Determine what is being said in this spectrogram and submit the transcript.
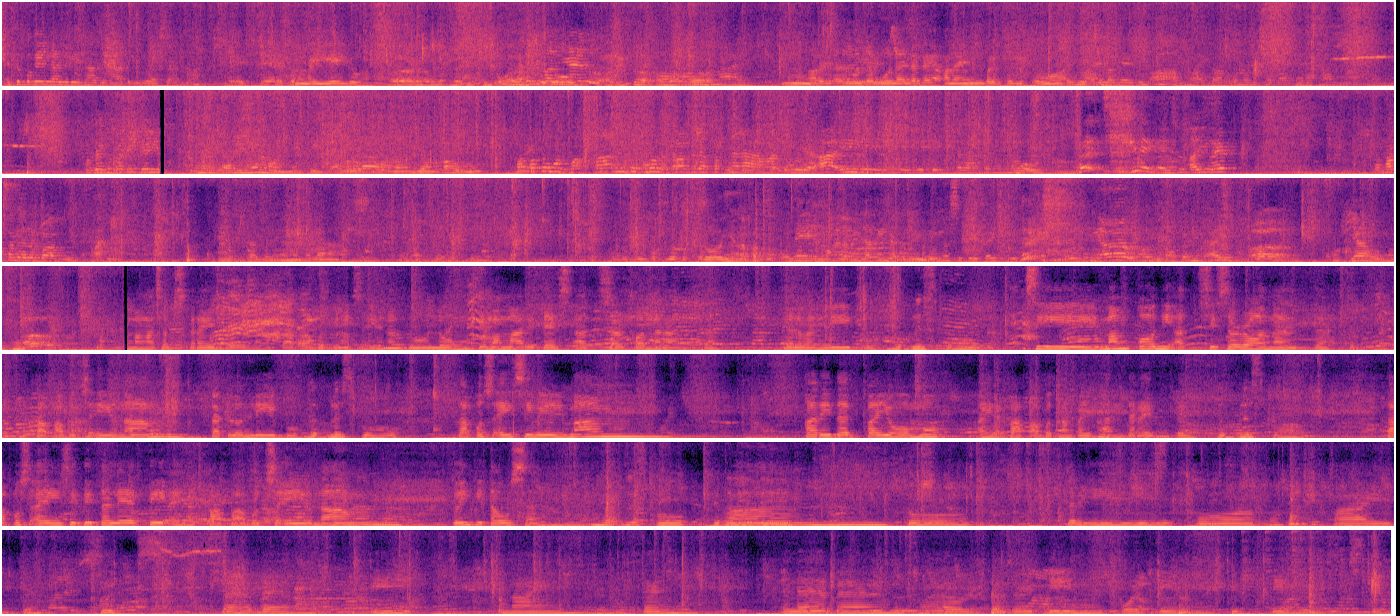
Ito ba kayo ilalagay natin natin yung sa ano? Espere ko na may yelo. Hmm, aral na naman dyan muna ilagay. Ako na yung bag ko dito mga ito. Mailagay din. Ah, at maitapon na rin sa basurahan. Pag ano pa dito yun? Ay, aral naman. Itik. Aral na. Yung kahon. Papatungod ba? Paano ito ko? Paglasak na lang ang ating kuya. Ah, i-take na lang. Oo. Ayun. Nakatagal ng bago. Ayun, gagawin ano na lang. So, yun na pagpupuni. Yung mga labi-labi sa libo na si Tita Ito. Ay. Yaw. Mga subscriber na nagpapaabot ulit sa iyo ng tulong. Si Ma'am Marites at Sir Conrad. 2,000. God bless po. Si Ma'am Connie at si Sir Ronald. Nagpapaabot sa iyo ng 3,000. God bless po. Tapos ay si Ma'am Caridad Payomo ay nagpapaabot ng 500. God bless po. Tapos ay si Tita Leti ay nagpapaabot sa iyo ng 20,000. God bless po. Tita One, Liti. two, three, four, five, six, seven, eight, nine, ten, eleven, twelve, thirteen, fourteen, fifteen, sixteen,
